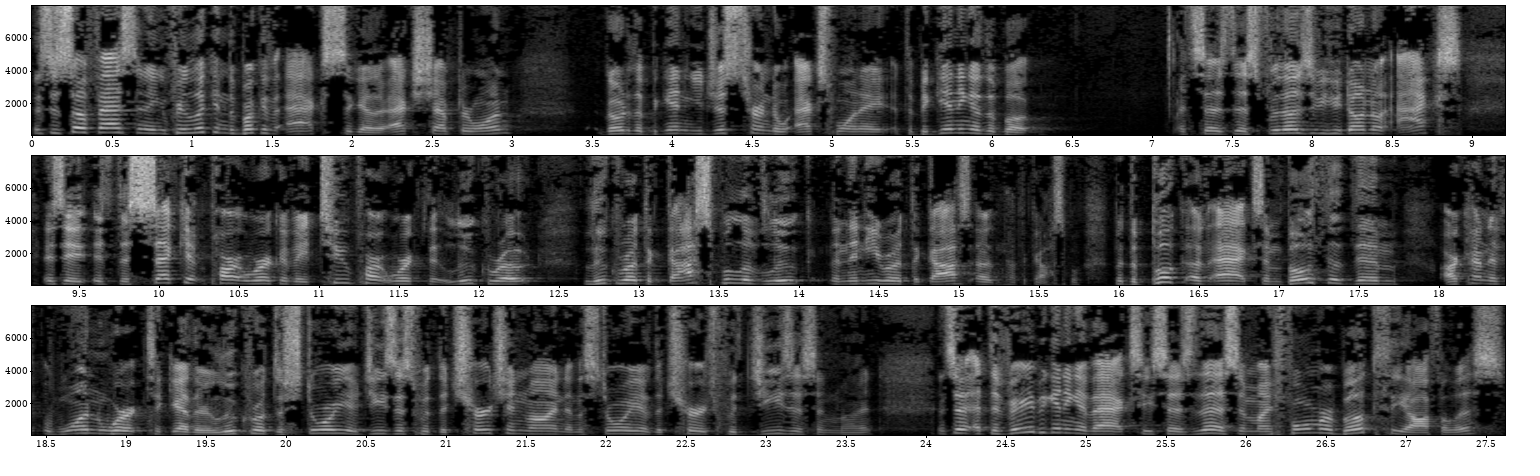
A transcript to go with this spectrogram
This is so fascinating. If we look in the book of Acts together, Acts chapter 1, go to the beginning. You just turned to Acts 1 8. At the beginning of the book, it says this. For those of you who don't know, Acts is a, it's the second part work of a two part work that Luke wrote. Luke wrote the Gospel of Luke, and then he wrote the Gospel, uh, not the Gospel, but the book of Acts, and both of them are kind of one work together. Luke wrote the story of Jesus with the church in mind, and the story of the church with Jesus in mind. And so at the very beginning of Acts, he says this In my former book, Theophilus,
